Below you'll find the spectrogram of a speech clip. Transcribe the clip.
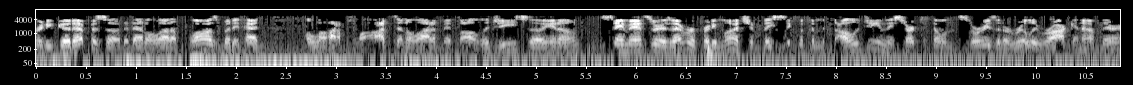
pretty good episode. It had a lot of flaws, but it had a lot of plots and a lot of mythology. So, you know, same answer as ever, pretty much. If they stick with the mythology and they start telling the stories that are really rocking out there,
